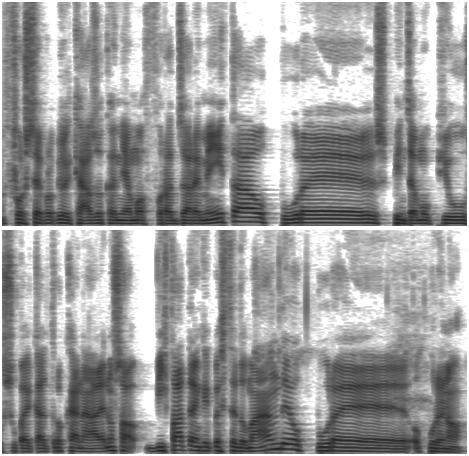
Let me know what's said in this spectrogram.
forse è proprio il caso che andiamo a foraggiare meta oppure spingiamo più su qualche altro canale? Non so, vi fate anche queste domande oppure, oppure no?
